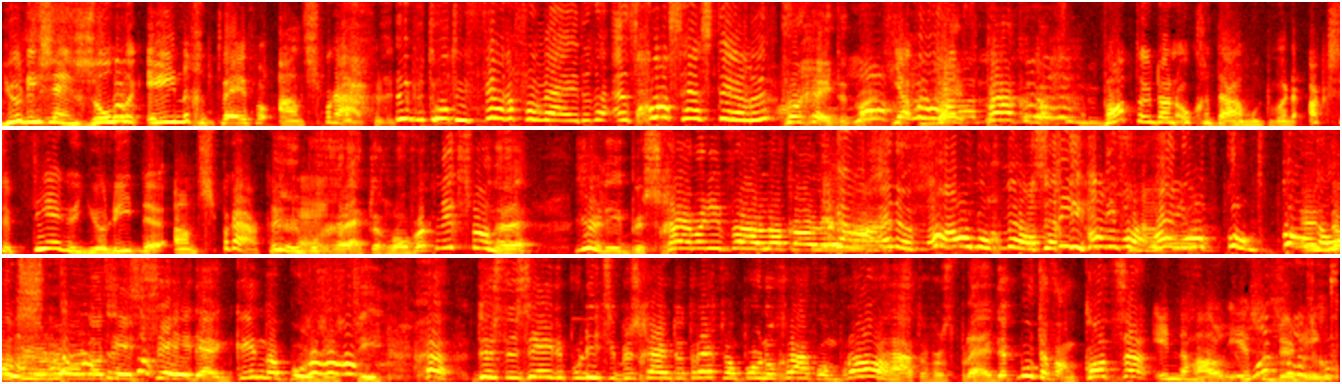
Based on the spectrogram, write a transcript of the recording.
Jullie zijn zonder enige twijfel aansprakelijk. U bedoelt u verf verwijderen en het glas herstellen? Vergeet het maar. Ja, wat, wat er dan ook gedaan moet worden, accepteren jullie de U aansprakelijkheid? begrijpt er geloof ik niks van, hè? Jullie beschermen die vuilakken alleen Ja, maar. en een vrouw nog wel, zegt die, die voor hen opkomt. Kom En nou, dat bureau, dat heet zeden- en kinderpolitie. Ha, dus de zedenpolitie beschermt het recht van pornografen om vrouwenhaat te verspreiden. Het moet ervan kotsen. In de hal, eerst de links.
